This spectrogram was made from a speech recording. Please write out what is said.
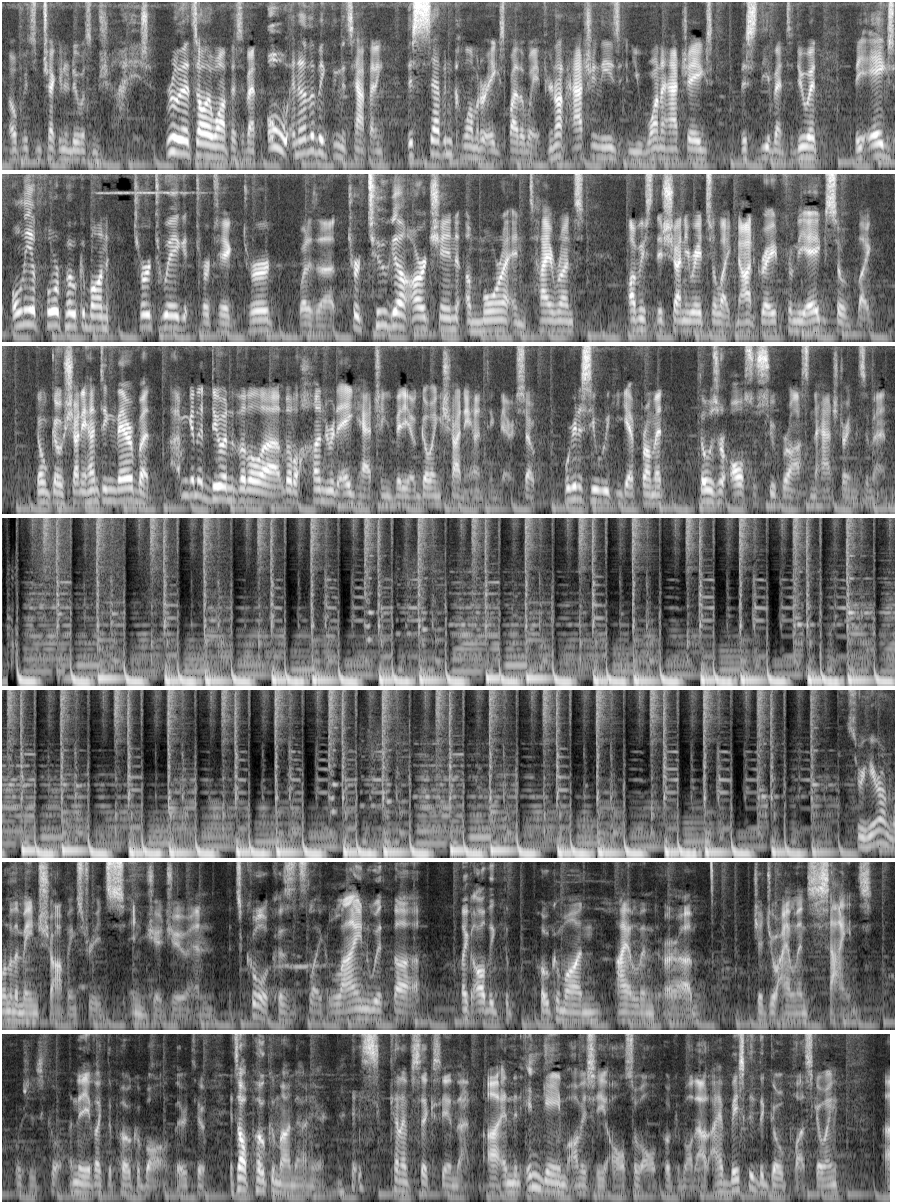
Hopefully some checking to do with some shinies. Really, that's all I want this event. Oh, another big thing that's happening. This seven kilometer eggs, by the way. If you're not hatching these and you want to hatch eggs, this is the event to do it. The eggs only have four Pokemon, Turtwig, Turtig, Tur, what is that? Tortuga, Archen, Amaura, and Tyrunt. Obviously the shiny rates are like not great from the eggs, so like don't go shiny hunting there, but I'm gonna do a little uh, little hundred egg hatching video going shiny hunting there. So we're gonna see what we can get from it. Those are also super awesome to hatch during this event. So we're here on one of the main shopping streets in Jeju, and it's cool because it's like lined with uh, like all like the Pokemon Island or uh, Jeju Island signs, which is cool. And then you have like the Pokeball there too. It's all Pokemon down here. it's kind of sick seeing that. Uh, and then in game, obviously, also all Pokeballed out. I have basically the Go Plus going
